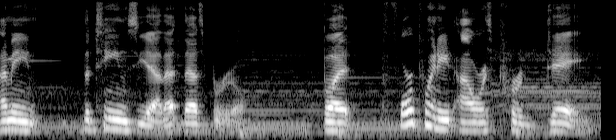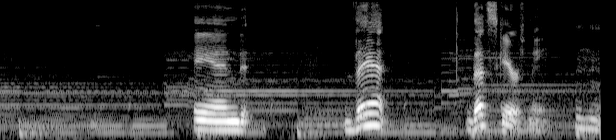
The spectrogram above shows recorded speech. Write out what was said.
I mean, the teens, yeah, that that's brutal. But 4.8 hours per day. And that that scares me. hmm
